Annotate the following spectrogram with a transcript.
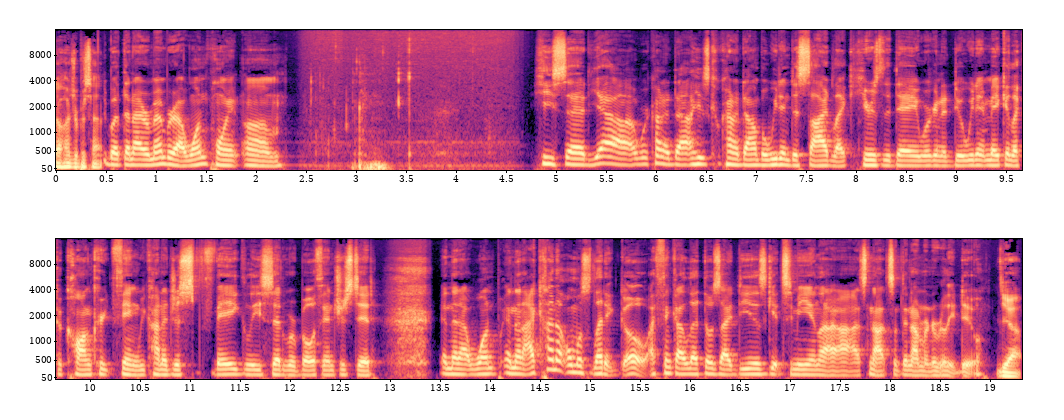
Hundred percent. But then I remember at one point, um, he said, "Yeah, we're kind of down." He's kind of down, but we didn't decide like, "Here's the day we're gonna do." We didn't make it like a concrete thing. We kind of just vaguely said we're both interested. And then at one, and then I kind of almost let it go. I think I let those ideas get to me, and like, ah, it's not something I'm gonna really do. Yeah.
